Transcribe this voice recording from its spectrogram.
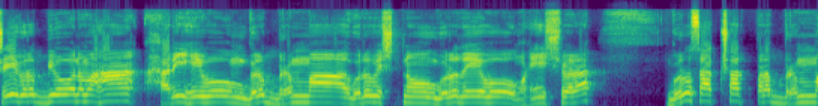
ಶ್ರೀ ಗುರುಭ್ಯೋ ನಮಃ. ಹರಿ ಓಂ. ಗುರುಬ್ರಹ್ಮ ಗುರುವಿಷ್ಣು ಗುರುದೇವೋ ಮಹೇಶ್ವರ. ಗುರು ಸಾಕ್ಷಾತ್ ಪರಬ್ರಹ್ಮ.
